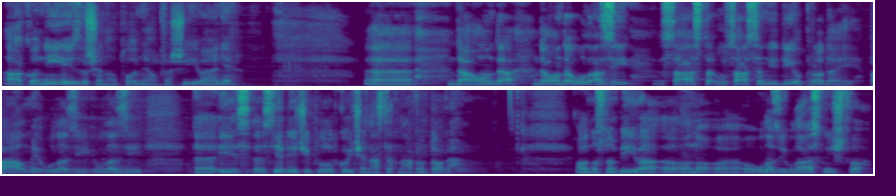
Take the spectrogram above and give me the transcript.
ako nije izvršeno oplodnja oprašivanje, da onda, da onda ulazi sastav, u sastavni dio prodaje palme ulazi, ulazi e, i sljedeći plod koji će nastati nakon toga. Odnosno biva, e, ono ulazi u vlasništvo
